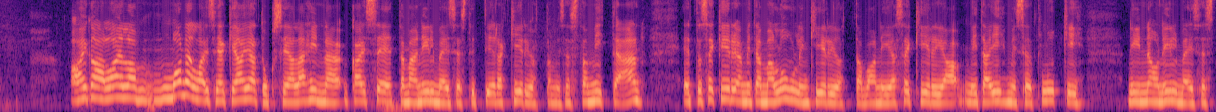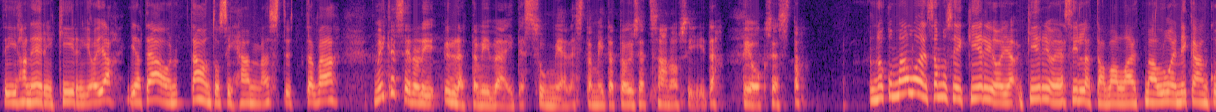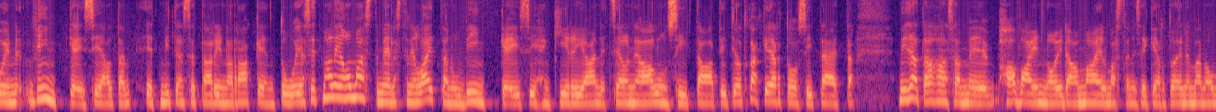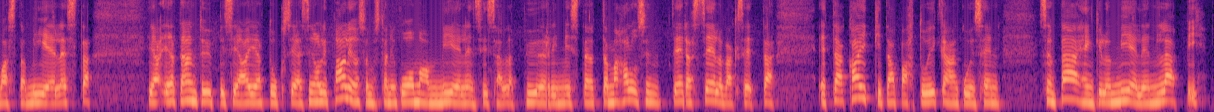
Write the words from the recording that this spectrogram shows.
Aika lailla monenlaisiakin ajatuksia, lähinnä kai se, että mä en ilmeisesti tiedä kirjoittamisesta mitään. Että se kirja, mitä mä luulin kirjoittavani ja se kirja, mitä ihmiset luki, niin ne on ilmeisesti ihan eri kirjoja. Ja tämä on, tämä on tosi hämmästyttävää. Mikä se oli yllättävin väite sun mielestä, mitä toiset sano siitä teoksesta? No kun mä luen semmoisia kirjoja, kirjoja sillä tavalla, että mä luen ikään kuin vinkkejä sieltä, että miten se tarina rakentuu. Ja sitten mä olin omasta mielestäni laittanut vinkkejä siihen kirjaan, että siellä on ne alun sitaatit, jotka kertoo sitä, että mitä tahansa me havainnoidaan maailmasta, niin se kertoo enemmän omasta mielestä ja, ja tämän tyyppisiä ajatuksia. Siinä oli paljon semmoista niin kuin oman mielen sisällä pyörimistä, että mä halusin tehdä selväksi, että, että kaikki tapahtuu ikään kuin sen, sen päähenkilön mielen läpi.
